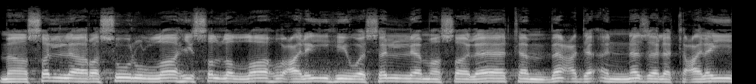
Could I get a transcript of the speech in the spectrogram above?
ما صلى رسول الله صلى الله عليه وسلم صلاة بعد أن نزلت عليه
